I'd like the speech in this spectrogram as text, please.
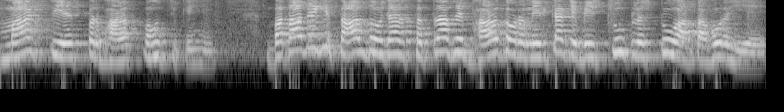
मार्क टीएस पर भारत पहुँच चुके हैं। बता दें कि साल 2017 से भारत और अमेरिका के बीच टू प्लस टू वार्ता हो रही है,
